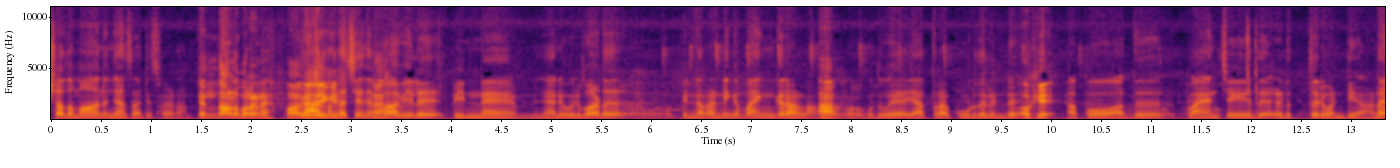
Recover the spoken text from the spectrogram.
ശതമാനം ഞാൻ സാറ്റിസ്ഫൈഡ് ആണ്. എന്താണ് പറയണേ ഭാവിയിലേക്ക്? വെച്ച് കഴിഞ്ഞാൽ ഭാവിയിൽ പിന്നെ ഞാൻ ഒരുപാട് പിന്നെ റണ്ണിങ് ഭയങ്കര ആളാണ് പൊതുവെ യാത്ര കൂടുതലുണ്ട്. ഓക്കെ. അപ്പോ അത് പ്ലാൻ ചെയ്ത് എടുത്തൊരു വണ്ടിയാണ്.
